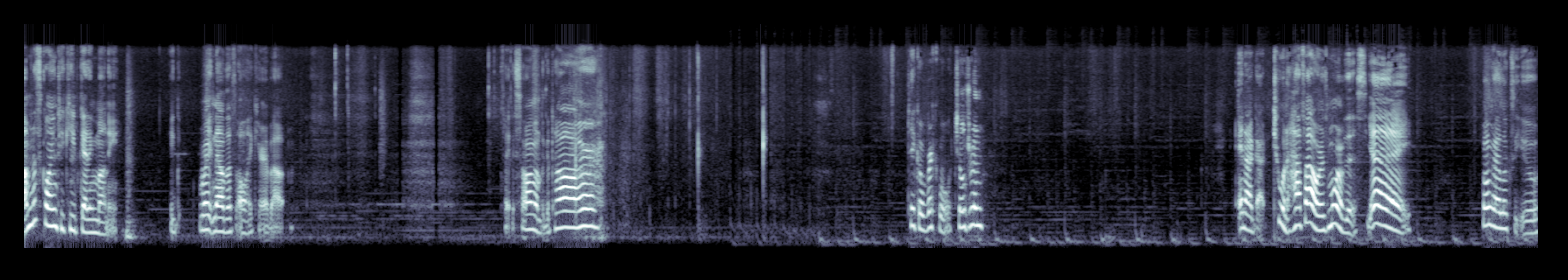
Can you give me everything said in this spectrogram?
I'm just going to keep getting money. Like, right now, that's all I care about. A song on the guitar. Take a Rickroll, children. And I got two and a half hours more of this. Yay! One guy looks at you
